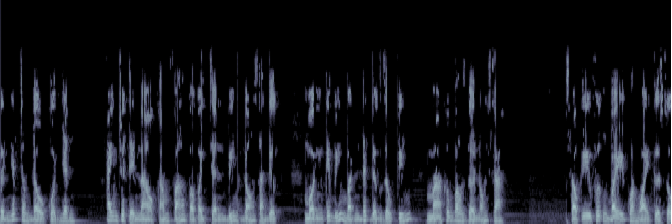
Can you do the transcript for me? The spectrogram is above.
lớn nhất trong đầu của nhân. Anh chưa thể nào khám phá và vạch trần bí mật đó ra được. Một cái bí mật đã được giấu kín mà không bao giờ nói ra. Sau khi Phước bay qua ngoài cửa sổ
